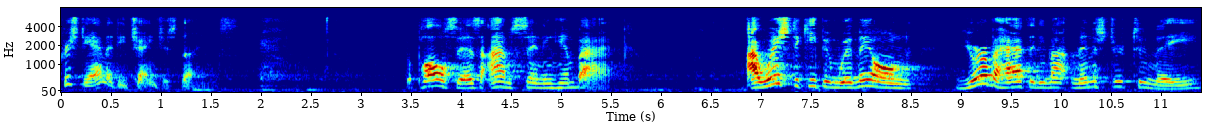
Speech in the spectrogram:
Christianity changes things. But Paul says, I'm sending him back. I wish to keep him with me on your behalf that he might minister to me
